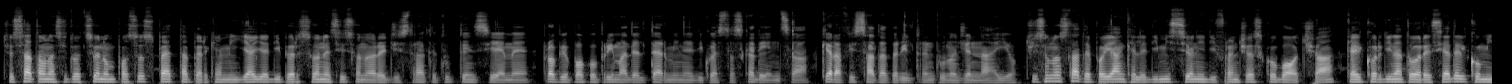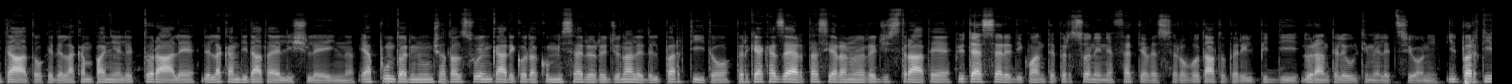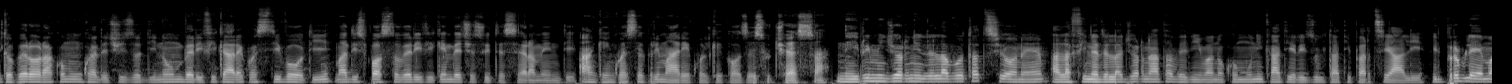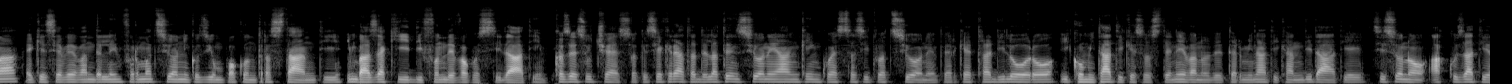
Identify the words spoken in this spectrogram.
c'è stata una situazione un po' sospetta perché migliaia di persone si sono registrate tutte insieme proprio poco prima del termine di questa scadenza, che era fissata per il 31 gennaio. Ci sono state poi anche le dimissioni di Francesco Boccia, che è il coordinatore sia del comitato che della campagna elettorale della candidata Elish Lane, e appunto ha rinunciato al suo incarico da commissario regionale del partito perché a Caserta si erano registrate più tessere di quante persone in effetti avessero votato per il PD durante le ultime elezioni. Il partito per ora comunque ha deciso di non verificare questi voti, ma ha disposto verifiche invece sui tesseramenti. Anche in queste primarie qualche cosa è successa. Nei primi giorni della votazione, alla fine della giornata venivano comunicati i risultati parziali. Il problema è che si avevano delle informazioni così un po' contrastanti in base a chi diffondeva questi dati. Cos'è successo? Che si è creata della tensione anche in questa situazione, perché tra di loro i comitati che sostenevano determinati candidati si sono accusati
